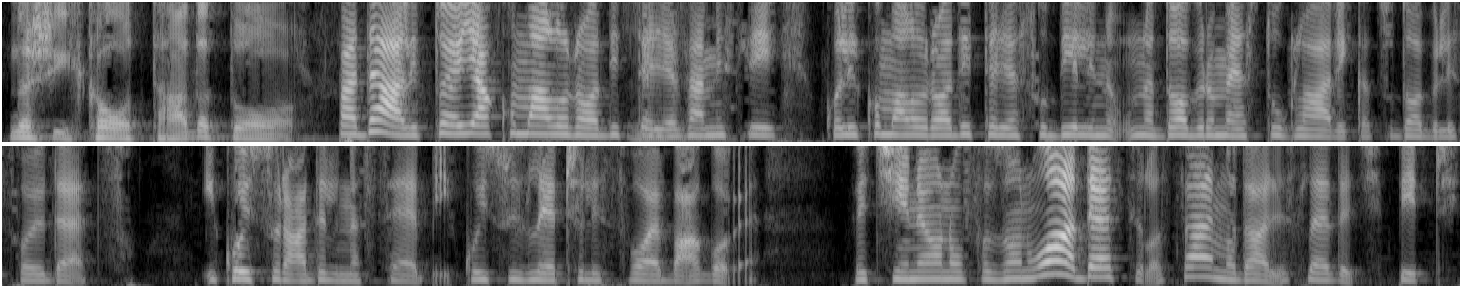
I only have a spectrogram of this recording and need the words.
Znaš, i kao tada to... Pa da, ali to je jako malo roditelja. Mm. Zamisli koliko malo roditelja su bili na, na dobrom mestu u glavi kad su dobili svoju decu. I koji su radili na sebi, koji su izlečili svoje bagove. Većina je ono u fazonu, a desilo se, ajmo dalje, sledeći, piči.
